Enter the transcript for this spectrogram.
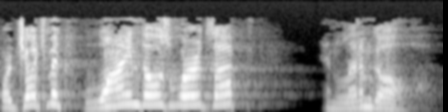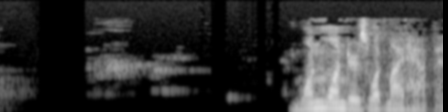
or judgment. Wind those words up and let them go. One wonders what might happen.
